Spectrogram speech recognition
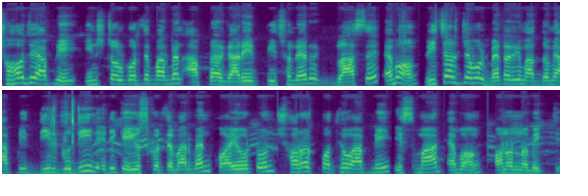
সহজে আপনি ইনস্টল করতে পারবেন আপনার গাড়ির পিছনের গ্লাসে এবং রিচার্জেবল ব্যাটারির মাধ্যমে আপনি দীর্ঘদিন এটিকে ইউজ করতে পারবেন। হয়ে উঠুন, সড়ক পথেও আপনি স্মার্ট এবং অনন্য ব্যক্তি।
